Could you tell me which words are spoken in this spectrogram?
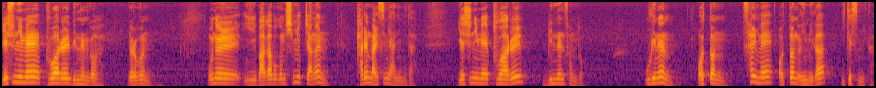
예수님의 부활을 믿는 것. 여러분, 오늘 이 마가복음 16장은 다른 말씀이 아닙니다. 예수님의 부활을 믿는 성도. 우리는 어떤 삶에 어떤 의미가 있겠습니까?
